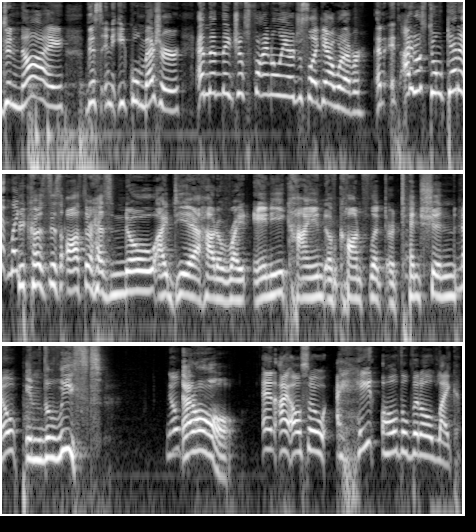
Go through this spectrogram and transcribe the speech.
deny this in equal measure, and then they just finally are just like yeah whatever, and it, I just don't get it. Like because this author has no idea how to write any kind of conflict or tension Nope. in the least nope. at all. and I also I hate all the little like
